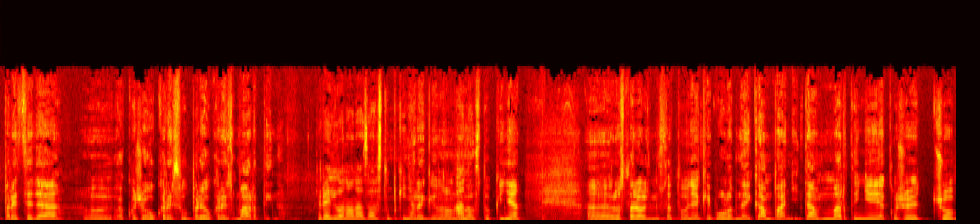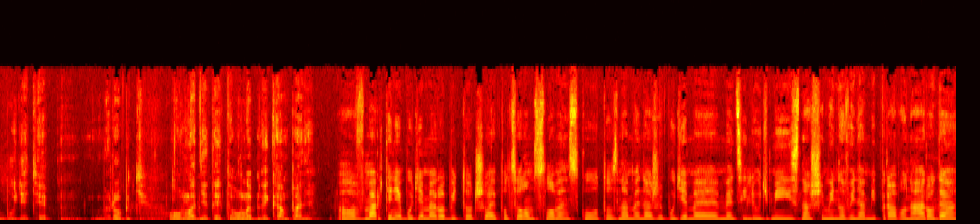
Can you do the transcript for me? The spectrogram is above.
predseda e, akože okresu pre okres Martin. Regionálna zástupkynia. Regionálna ano. zástupkynia. E, rozprávali sme sa tu o nejakej volebnej kampani. Tam, Martine, akože čo budete robiť ohľadne tejto volebnej kampane? V Martine budeme robiť to, čo aj po celom Slovensku. To znamená, že budeme medzi ľuďmi s našimi novinami Právo národa.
